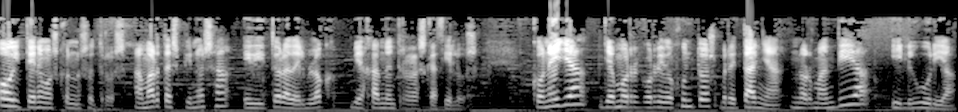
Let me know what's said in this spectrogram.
Hoy tenemos con nosotros a Marta Espinosa, editora del blog Viajando entre Rascacielos. Con ella ya hemos recorrido juntos Bretaña, Normandía y Liguria,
